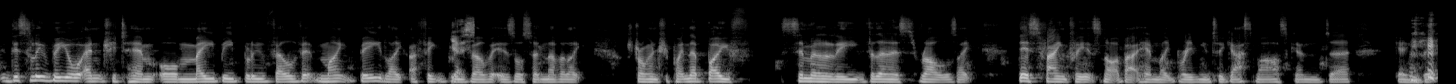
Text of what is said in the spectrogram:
this will be your entry to him, or maybe Blue Velvet might be. Like, I think Blue Yes. Velvet is also another like strong entry point. They're both similarly villainous roles. Like this, thankfully, it's not about him like breathing into a gas mask and uh, getting a bit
